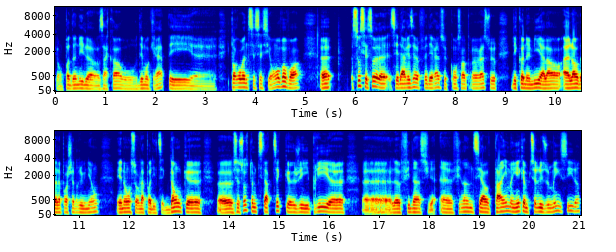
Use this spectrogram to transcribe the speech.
qui n'ont pas donné leurs accords aux démocrates et euh, il pourra y avoir une sécession. On va voir. Euh, ça, c'est ça, c'est la Réserve fédérale se concentrera sur l'économie alors, lors de la prochaine réunion et non sur la politique. Donc, euh, euh, c'est ça, c'est un petit article que j'ai pris euh, le Financial, Financial Times, rien qu'un petit résumé ici, là,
